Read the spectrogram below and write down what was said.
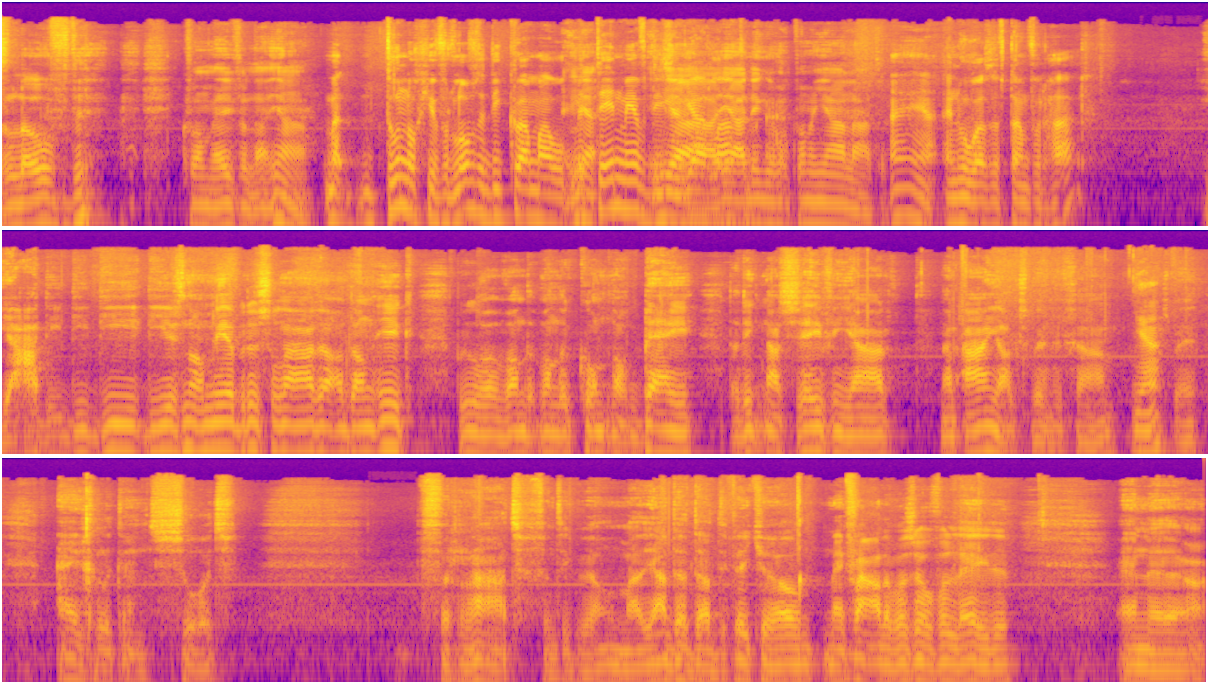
verloofde kwam even... la- Ja. Maar toen nog je verloofde, die kwam al meteen mee of die ja, een jaar later? Ja, ik denk, dat kwam een jaar later. Ah, ja. En hoe was het dan voor haar? Ja, die, die, die, die is nog meer Brusselaar dan dan ik. ik bedoel, want, want er komt nog bij dat ik na zeven jaar naar Ajax ben gegaan. Ja. Eigenlijk een soort verraad, vind ik wel. Maar ja, dat, dat weet je wel. Mijn vader was overleden. En eh,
